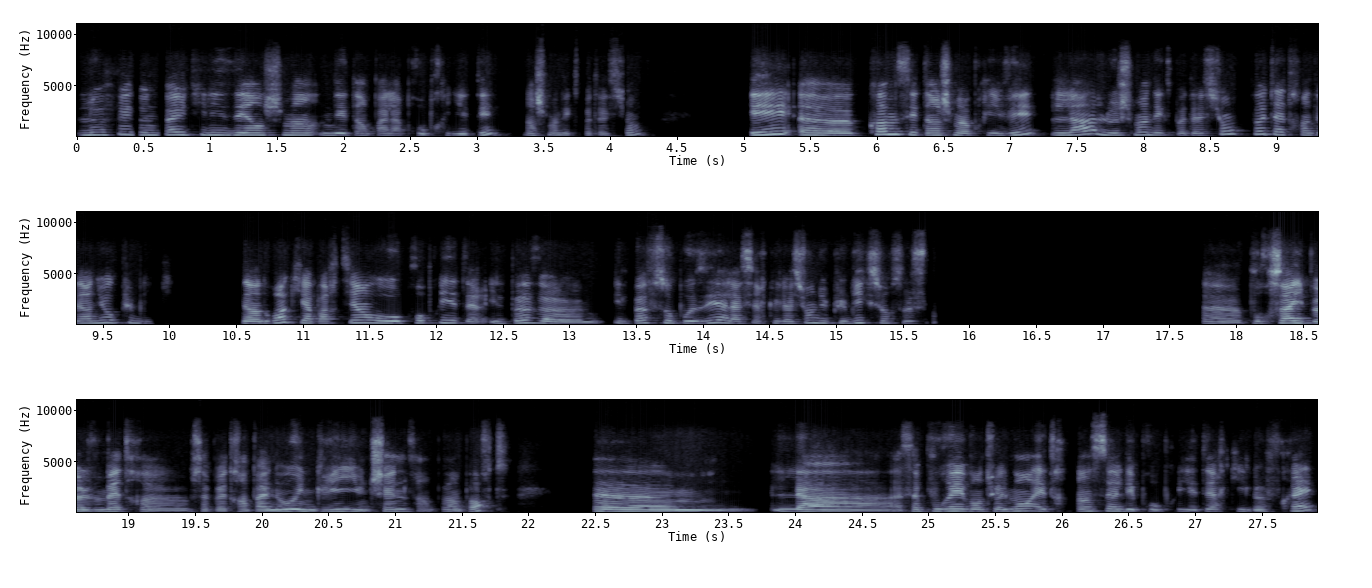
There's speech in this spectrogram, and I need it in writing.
Le fait de ne pas utiliser un chemin n'éteint pas la propriété d'un chemin d'exploitation. Et euh, comme c'est un chemin privé, là, le chemin d'exploitation peut être interdit au public. C'est un droit qui appartient aux propriétaires. Ils peuvent, euh, peuvent s'opposer à la circulation du public sur ce chemin. Euh, pour ça, ils peuvent mettre, ça peut être un panneau, une grille, une chaîne, enfin peu importe. La- ça pourrait éventuellement être un seul des propriétaires qui le ferait,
